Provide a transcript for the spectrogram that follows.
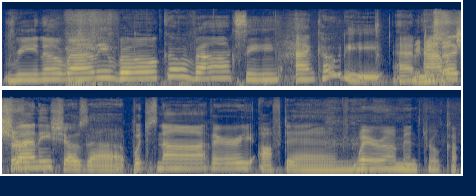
Rena, Riley, Rocha, Roxy, and Cody, and We need Alex shirt. when he shows up, which is not very often. Wear a menstrual cup.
